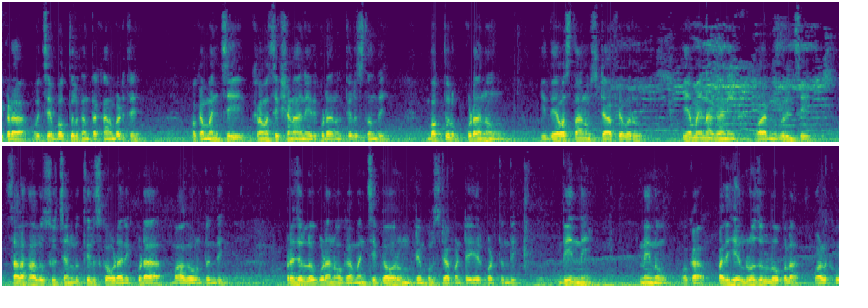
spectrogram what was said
ఇక్కడ వచ్చే భక్తులకంతా కనబడితే ఒక మంచి క్రమశిక్షణ అనేది కూడాను తెలుస్తుంది. భక్తులకు కూడాను ఈ దేవస్థానం స్టాఫ్ ఎవరు ఏమైనా కానీ వారిని గురించి సలహాలు సూచనలు తెలుసుకోవడానికి కూడా బాగా ఉంటుంది. ప్రజల్లో కూడాను ఒక మంచి గౌరవం టెంపుల్ స్టాఫ్ అంటే ఏర్పడుతుంది. దీన్ని నేను ఒక పదిహేను రోజుల లోపల వాళ్ళకు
